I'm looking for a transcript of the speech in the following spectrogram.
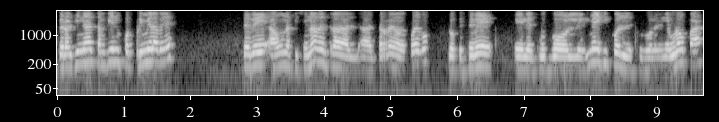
pero al final también por primera vez se ve a un aficionado entrar al, terreno de juego, lo que se ve en el fútbol en México, en el fútbol en Europa,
